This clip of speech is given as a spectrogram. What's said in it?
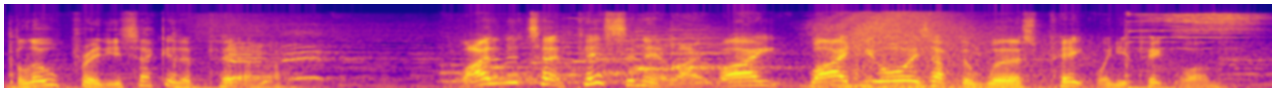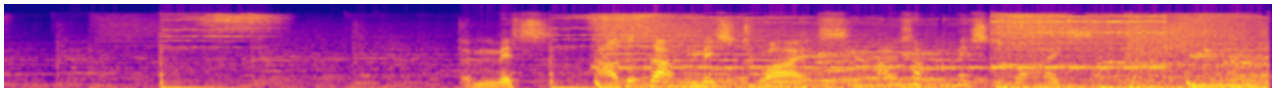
Blueprint, you're taking a pitter. Why do they take piss in it? Like, why why do you always have the worst pick when you pick one? A miss. How does that miss twice? How does that miss twice?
